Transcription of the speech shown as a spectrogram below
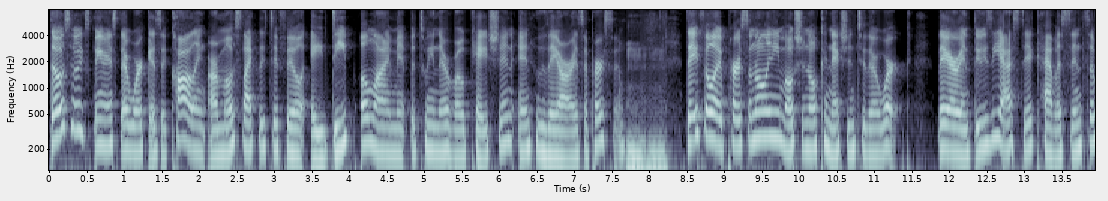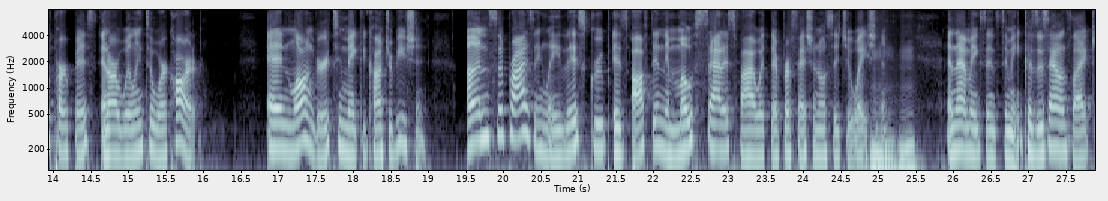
Those who experience their work as a calling are most likely to feel a deep alignment between their vocation and who they are as a person. Mm-hmm. They feel a personal and emotional connection to their work. They are enthusiastic, have a sense of purpose, and are willing to work harder and longer to make a contribution. Unsurprisingly, this group is often the most satisfied with their professional situation. Mm-hmm. And that makes sense to me because it sounds like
